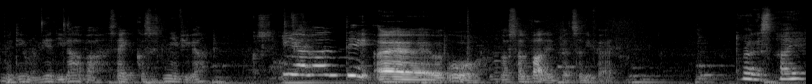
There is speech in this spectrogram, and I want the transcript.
Vedi una via di lava. Sai che cosa significa? Cosa- E avanti! Eh, oh, l'ho salvato il pezzo di ferro. Dov'è che stai?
